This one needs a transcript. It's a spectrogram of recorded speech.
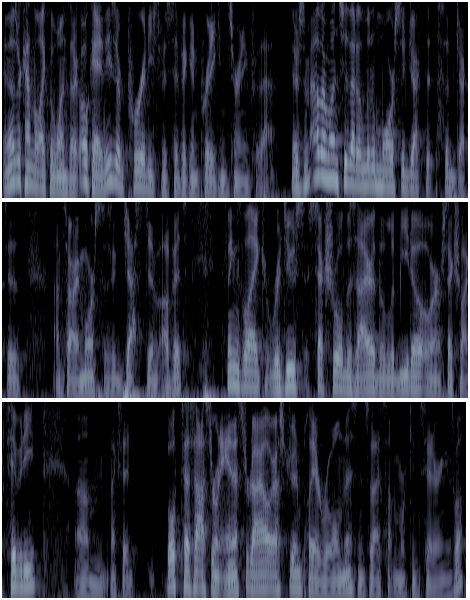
And those are kind of like the ones that are, okay, these are pretty specific and pretty concerning for that. There's some other ones too that are a little more subjective, subjective I'm sorry, more suggestive of it. It's things like reduced sexual desire, the libido or sexual activity. Um, like I said, both testosterone and estradiol or estrogen play a role in this, and so that's something we're considering as well.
